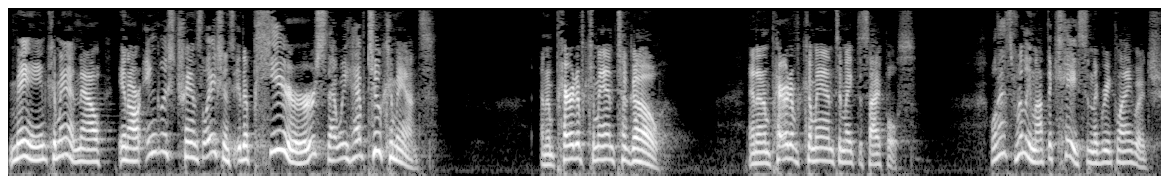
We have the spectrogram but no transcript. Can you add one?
main command. Now, in our English translations, it appears that we have two commands. An imperative command to go and an imperative command to make disciples. Well, that's really not the case in the Greek language.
